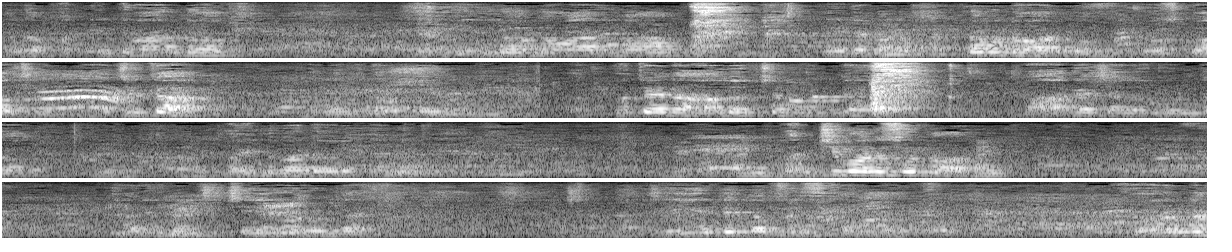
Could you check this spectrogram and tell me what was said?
మన పక్కింటి వారిలో మన ఉన్న వారినో లేదా మన పట్నం ఉన్న చూసుకోవాల్సిన బాధ్యత మనందరి ఉంది. అద్భుతమైన ఆలోచన ఉంటే బాగా చదువుకుంటాం మైండ్ బాగా డెవలప్ అవుతుంది. మంచి మనసు ఉన్నవారు. కానీ మంచి చేయకుండా ఉండాలి. చేయండి డబ్బులు ఇస్తాం ఎవరన్నా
